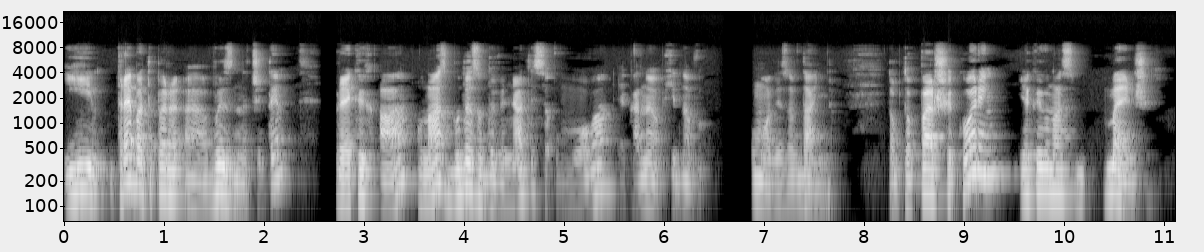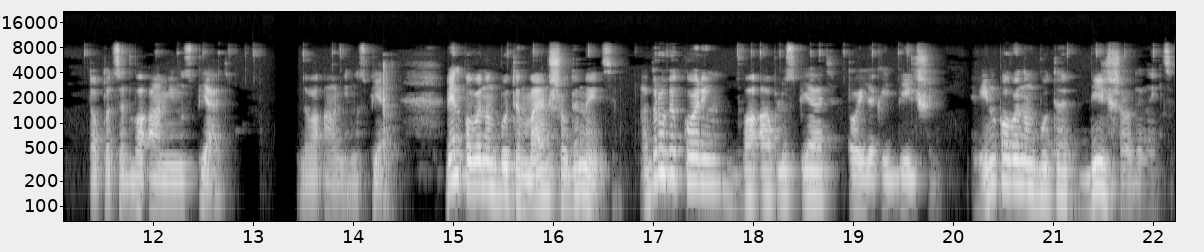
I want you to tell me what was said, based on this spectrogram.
І треба тепер е, визначити, при яких А у нас буде задовільнятися умова, яка необхідна в умові завдання. Тобто перший корінь, який у нас менший, тобто це 2а мінус 5, 2а мінус 5, він повинен бути менше одиниці. А другий корінь 2а плюс 5, той, який більший, він повинен бути більше одиниці.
